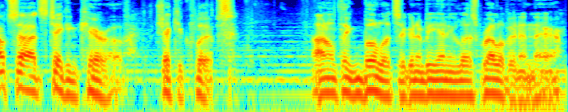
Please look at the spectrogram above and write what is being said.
Outside's taken care of. Check your clips. I don't think bullets are gonna be any less relevant in there.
